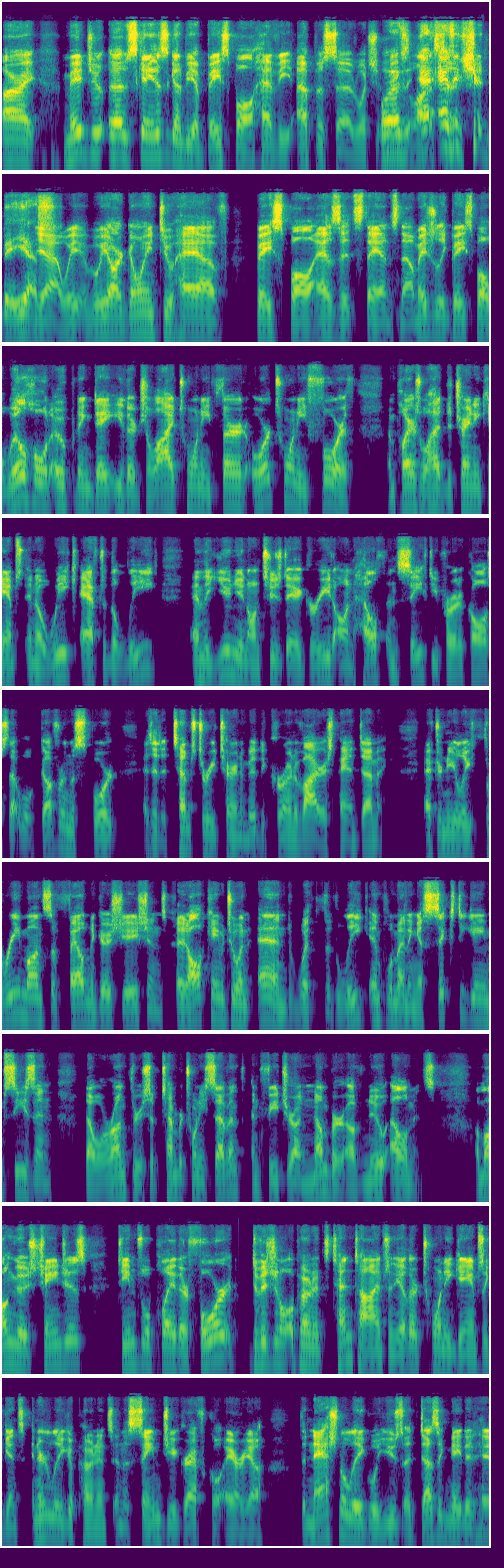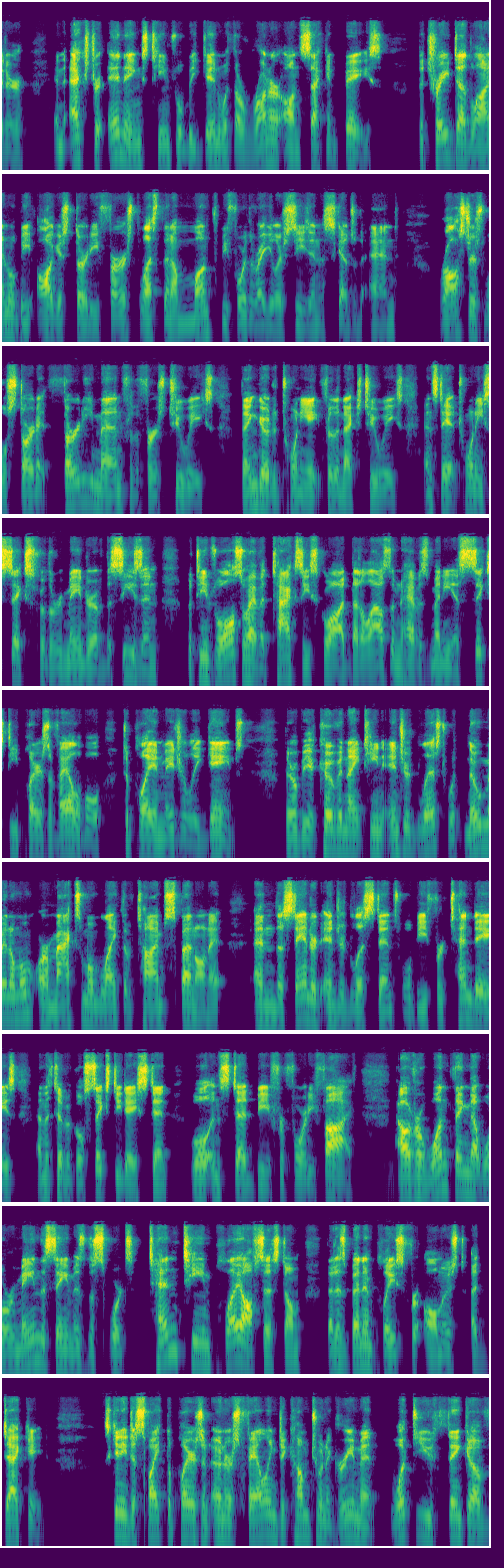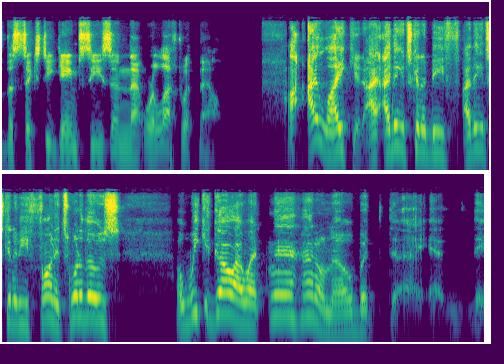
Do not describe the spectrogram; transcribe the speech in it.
All right, Major uh, Skinny. This is going to be a baseball heavy episode, which well, makes as, a lot of sense. it should be. Yes. Yeah, we we are going to have baseball as it stands now. Major League Baseball will hold opening day either July 23rd or 24th, and players will head to training camps in a week after the league and the union on Tuesday agreed on health and safety protocols that will govern the sport as it attempts to return amid the coronavirus pandemic. After nearly three months of failed negotiations, it all came to an end with the league implementing a 60 game season that will run through September 27th and feature a number of new elements. Among those changes, teams will play their four divisional opponents 10 times and the other 20 games against interleague opponents in the same geographical area. The National League will use a designated hitter. In extra innings, teams will begin with a runner on second base. The trade deadline will be August 31st, less than a month before the regular season is scheduled to end. Rosters will start at 30 men for the first two weeks, then go to 28 for the next two weeks, and stay at 26 for the remainder of the season. But teams will also have a taxi squad that allows them to have as many as 60 players available to play in major league games. There will be a COVID 19 injured list with no minimum or maximum length of time spent on it. And the standard injured list stints will be for 10 days, and the typical 60 day stint will instead be for 45. However, one thing that will remain the same is the sport's 10 team playoff system that has been in place for almost a decade. Skinny, despite the players and owners failing to come to an agreement, what do you think of the 60 game season that we're left with now? I, I like it. I, I think it's going to be. I think it's going to be fun. It's one of those. A week ago, I went, eh, I don't know, but uh,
